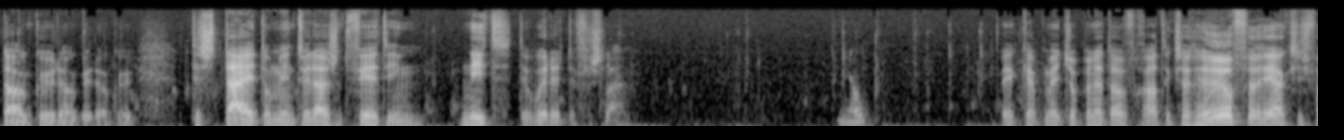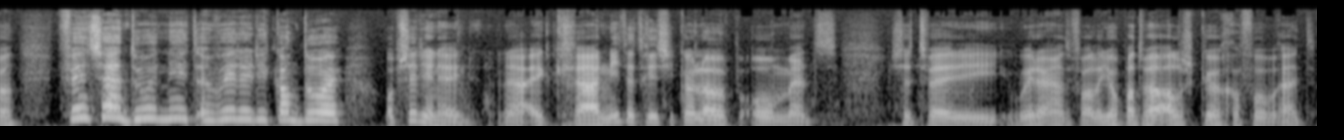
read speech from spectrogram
Dank u, dank u, dank u. Het is tijd om in 2014 niet de Wither te verslaan. Nope. Ik heb het met Job er net over gehad. Ik zag heel veel reacties van... Vincent, doe het niet. Een Wither die kan door Obsidian heen. Nou, ik ga niet het risico lopen om met z'n twee Wither aan te vallen. Job had wel alles keurig al voorbereid.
